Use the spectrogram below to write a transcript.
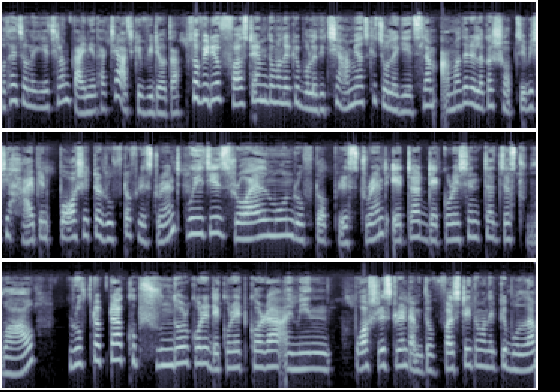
কোথায় চলে গিয়েছিলাম তাই নিয়ে থাকছে আজকে ভিডিওটা সো ভিডিও ফার্স্টে আমি তোমাদেরকে বলে দিচ্ছি, আমি আজকে চলে গিয়েছিলাম আমাদের এলাকার সবচেয়ে বেশি হাইপ এন্ড পশ একটা rooftop restaurant which is royal moon rooftop restaurant এটার ডেকোরেশনটা জাস্ট ওয়াও রুফটপটা খুব সুন্দর করে ডেকোরেট করা আই মিন পশ রেস্টুরেন্ট আমি তো ফার্স্টেই তোমাদেরকে বললাম।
